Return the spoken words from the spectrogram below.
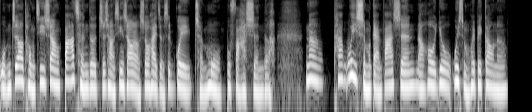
我们知道统计上八成的职场性骚扰受害者是会沉默不发声的。那他为什么敢发声？然后又为什么会被告呢？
